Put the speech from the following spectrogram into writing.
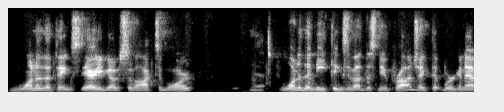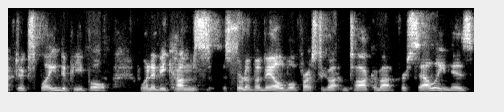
one of the things there you go some octomore yeah. One of the neat things about this new project that we're going to have to explain to people when it becomes sort of available for us to go out and talk about for selling is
